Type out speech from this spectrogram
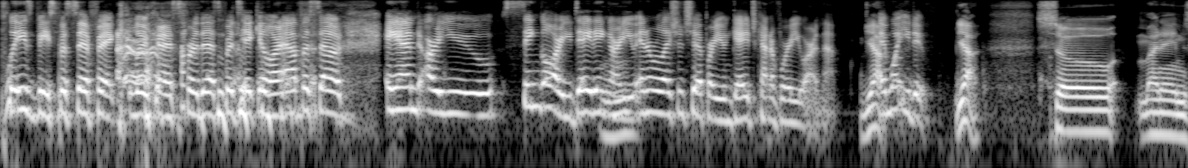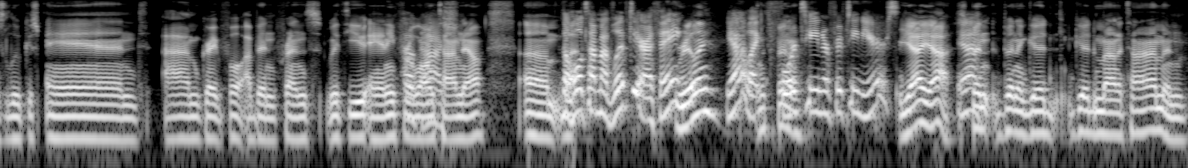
Please be specific, Lucas, for this particular episode. And are you single? Are you dating? Are you in a relationship? Are you engaged? Kind of where you are in that. Yeah. And what you do. yeah. So my name's Lucas, and I'm grateful. I've been friends with you, Annie, for Oh, a long gosh. time now. Um, The whole time I've lived here, I think. Really? Yeah, like It's been a- 14 or 15 years. yeah, yeah. It's Yeah. been been a good good amount of time, and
